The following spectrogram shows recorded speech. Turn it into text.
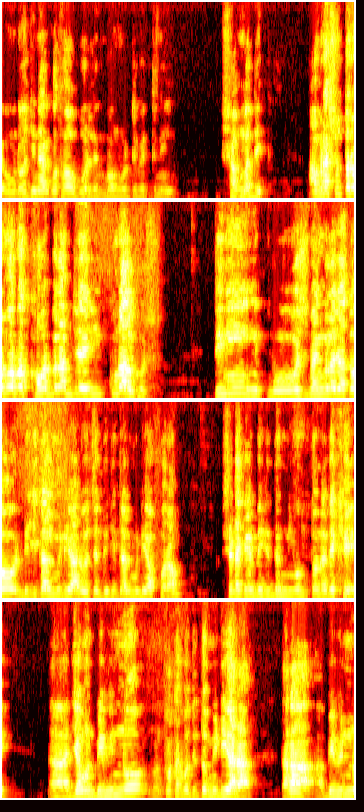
এবং রোজিনার কথাও বললেন, বঙ্গ টিভির তিনি সাংবাদিক, আমরা সূত্র মারফত খবর পেলাম যে এই কুণাল ঘোষ, তিনি ওয়েস্ট বেঙ্গলে যত ডিজিটাল মিডিয়া রয়েছে ডিজিটাল মিডিয়া ফোরাম সেটাকে নিজেদের নিয়ন্ত্রণে রেখে যেমন বিভিন্ন তথাকথিত মিডিয়ারা, তারা বিভিন্ন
